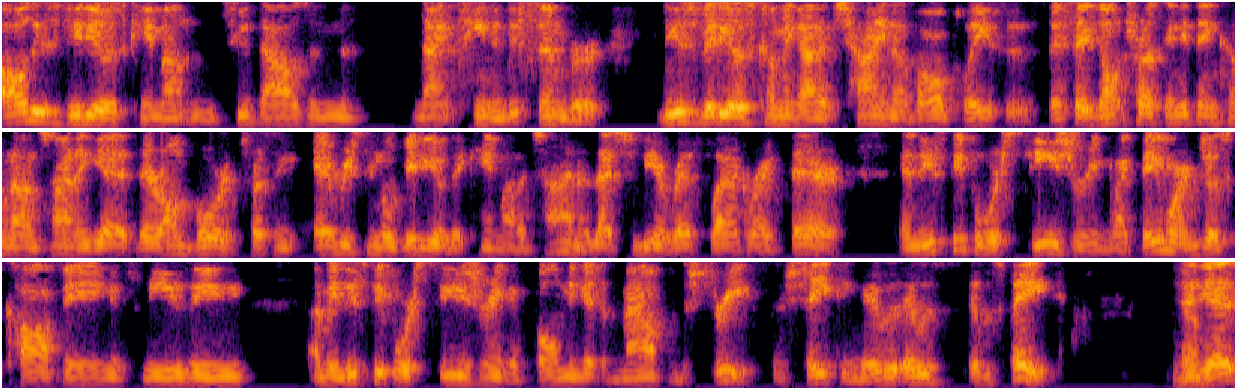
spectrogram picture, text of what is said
all these videos came out in 2019 in December, these videos coming out of China of all places, they say don't trust anything coming out of China yet. They're on board trusting every single video that came out of China. That should be a red flag right there. And these people were seizuring, like they weren't just coughing and sneezing. I mean, these people were seizuring and foaming at the mouth in the streets and shaking. It was, it was, it was fake. Yeah. And yet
